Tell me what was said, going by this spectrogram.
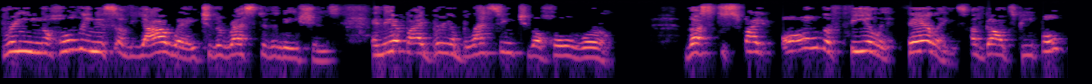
bringing the holiness of Yahweh to the rest of the nations, and thereby bring a blessing to the whole world. Thus, despite all the feeling, failings of God's people,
